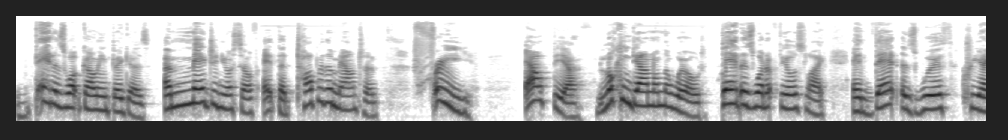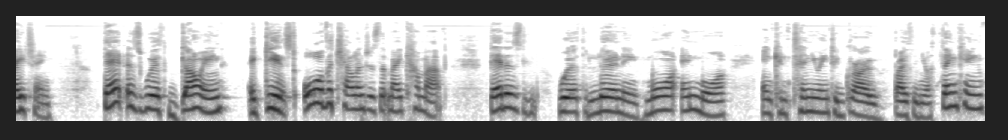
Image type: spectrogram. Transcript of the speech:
That is what going big is. Imagine yourself at the top of the mountain, free, out there, looking down on the world. That is what it feels like. And that is worth creating. That is worth going against all the challenges that may come up. That is worth learning more and more and continuing to grow both in your thinking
